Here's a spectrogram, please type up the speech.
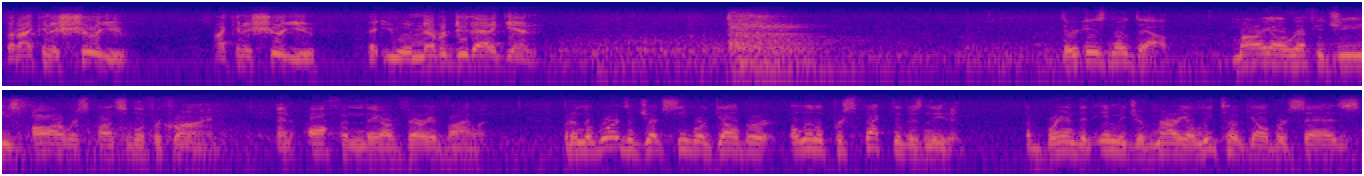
but I can assure you, I can assure you that you will never do that again. There is no doubt Mariel refugees are responsible for crime, and often they are very violent. But in the words of Judge Seymour Gelber, a little perspective is needed. The branded image of Marielito Gelber says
